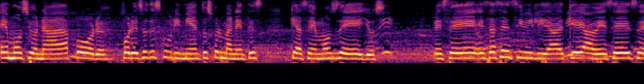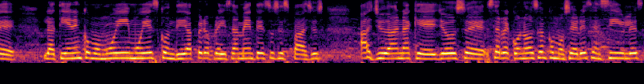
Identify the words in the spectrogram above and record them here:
emocionada por, por esos descubrimientos permanentes que hacemos de ellos esa sensibilidad que a veces eh, la tienen como muy, muy escondida, pero precisamente estos espacios ayudan a que ellos eh, se reconozcan como seres sensibles,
